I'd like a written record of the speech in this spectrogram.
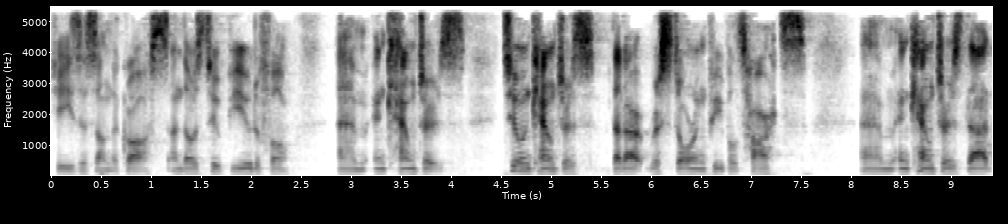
Jesus on the cross. And those two beautiful um, encounters, two encounters that are restoring people's hearts, um, encounters that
